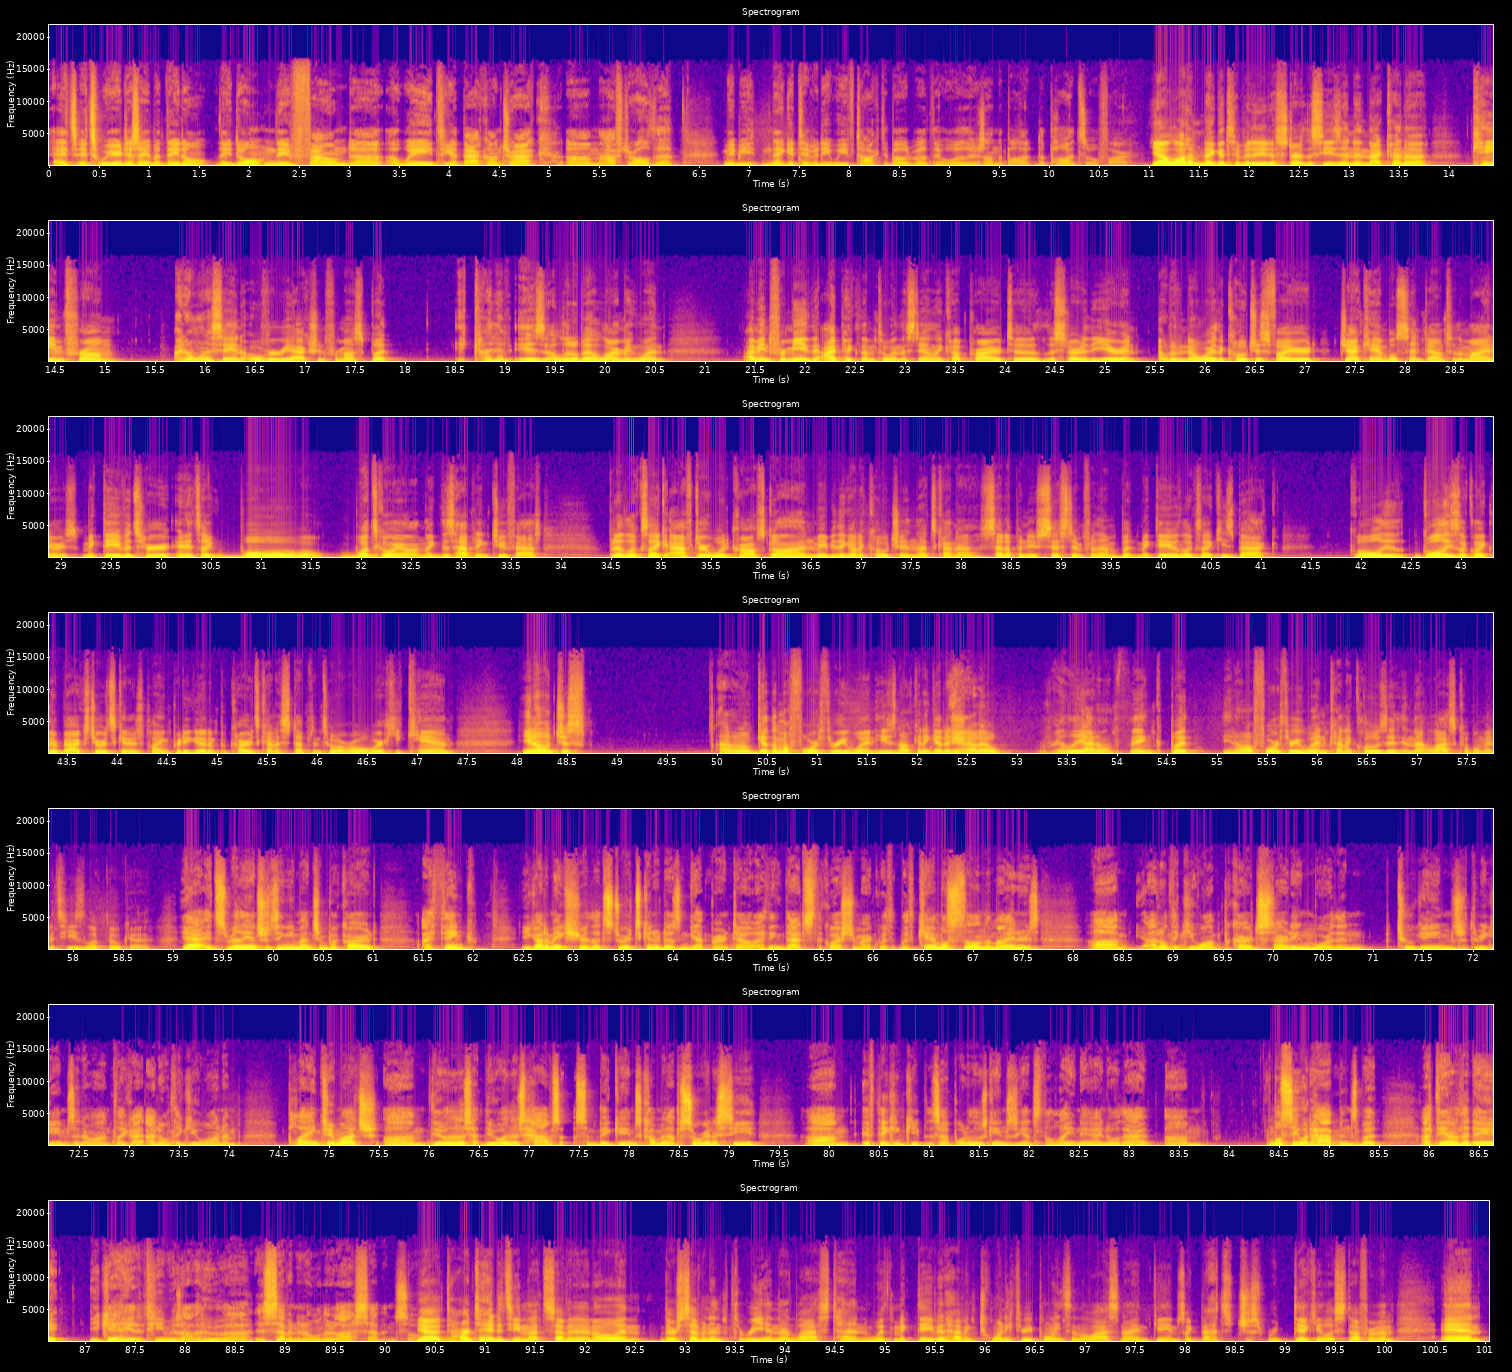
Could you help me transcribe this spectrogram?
it's it's weird to say, but they don't they don't, and they've found uh, a way to get back on track um, after all the maybe negativity we've talked about about the Oilers on the pod, the pod so far. Yeah, a lot of negativity to start the season, and that kind of came from, I don't want to say an overreaction from us, but it kind of is a little bit alarming when, I mean, for me, I picked them to win the Stanley Cup prior to the start of the year, and out of nowhere, the coach is fired. Jack Campbell's sent down to the minors. McDavid's hurt, and it's like, whoa, whoa, whoa, what's going on? Like, this is happening too fast. But it looks like after Woodcroft's gone, maybe they got a coach in that's kind of set up a new system for them. But McDavid looks like he's back. Goalie, goalies look like they're back. Stuart Skinner's playing pretty good, and Pickard's kind of stepped into a role where he can, you know, just, I don't know, get them a 4 3 win. He's not going to get a Yeah. shutout, really, I don't think. But, you know, a 4 3 win kind of close it in that last couple minutes. He's looked okay. Yeah, it's really interesting. You mentioned Pickard. I think you got to make sure that Stuart Skinner doesn't get burnt out. I think that's the question mark with with Campbell still in the minors. Um, I don't think you want Pickard starting more than two games or three games in a month. Like I, I don't think you want him playing too much. Um, the Oilers the Oilers have some big games coming up, so we're gonna see um, if they can keep this up. One of those games is against the Lightning. I know that. Um, we'll see what happens, but at the end of the day, you can't hit a team who's uh, who uh, is seven and zero in their last seven. So Yeah, hard to hit a team that's seven and zero, and they're seven and three in their last ten. With McDavid having twenty three points in the last nine games, like that's just ridiculous stuff from him. And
